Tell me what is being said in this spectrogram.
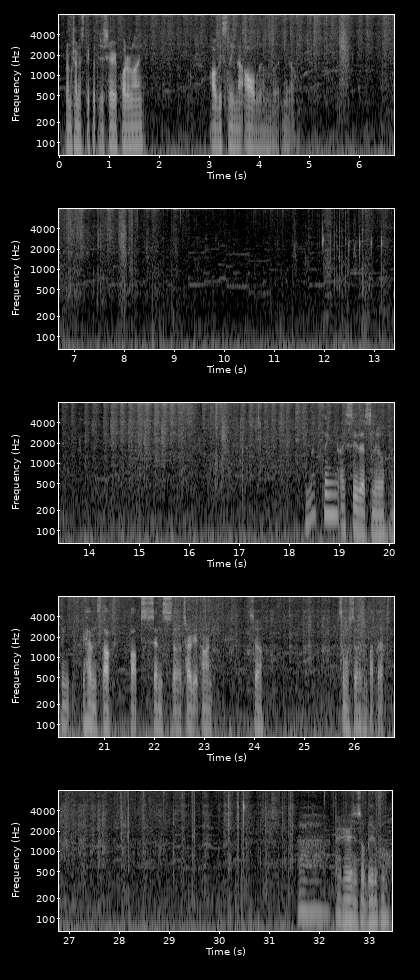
but I'm trying to stick with this Harry Potter line. Obviously, not all of them, but you know. Nothing I see that's new. I think they haven't stocked pops since uh, Target Con, so someone still hasn't bought that. Ah, predators are so beautiful.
